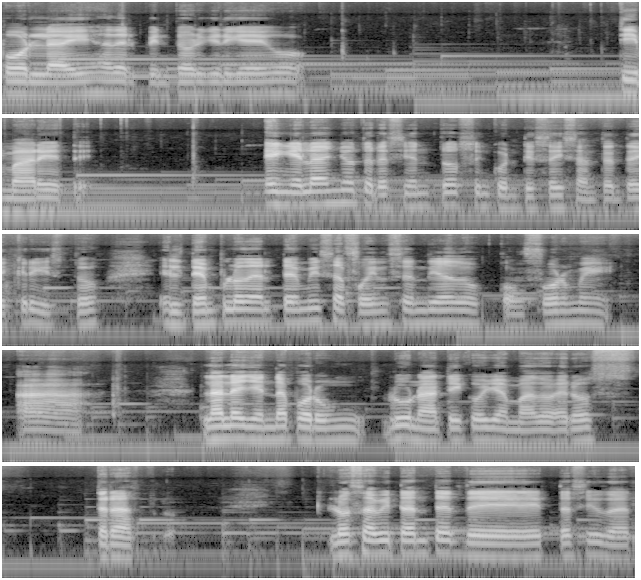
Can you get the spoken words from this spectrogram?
por la hija del pintor griego Timarete. En el año 356 a.C., el templo de Artemisa fue incendiado conforme a la leyenda por un lunático llamado Eros los habitantes de esta ciudad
